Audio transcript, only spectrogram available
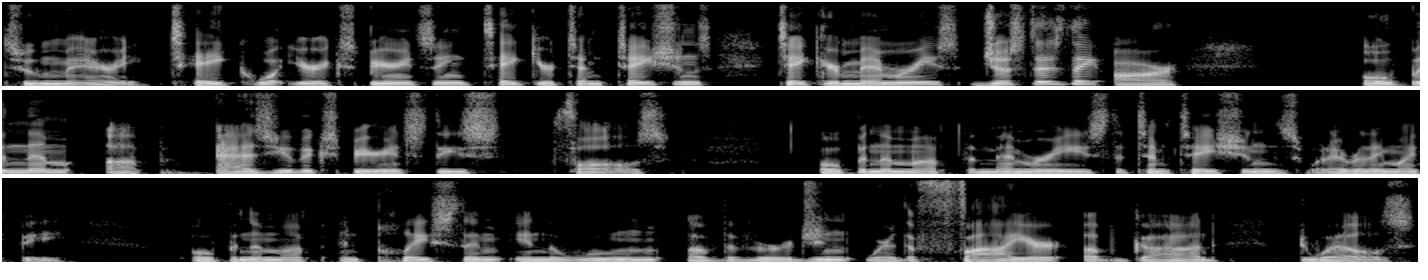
to Mary. Take what you're experiencing, take your temptations, take your memories just as they are, open them up as you've experienced these falls Open them up, the memories, the temptations, whatever they might be. Open them up and place them in the womb of the Virgin where the fire of God dwells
